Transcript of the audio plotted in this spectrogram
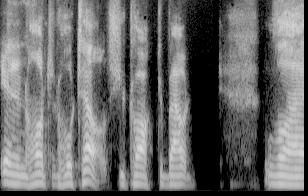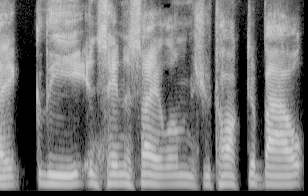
in haunted hotels. You talked about like the insane asylums. You talked about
